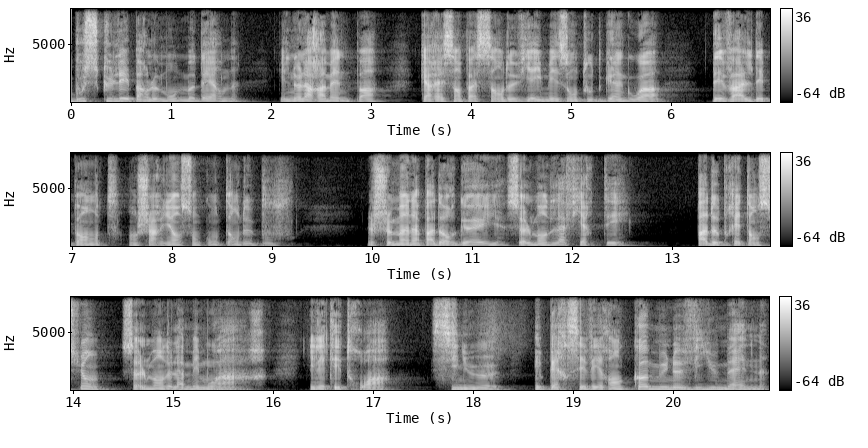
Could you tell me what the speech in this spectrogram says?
bousculé par le monde moderne. Il ne la ramène pas, caresse en passant de vieilles maisons toutes guingois, dévale des pentes en charriant son content debout. Le chemin n'a pas d'orgueil, seulement de la fierté. Pas de prétention, seulement de la mémoire. Il est étroit, sinueux et persévérant comme une vie humaine.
